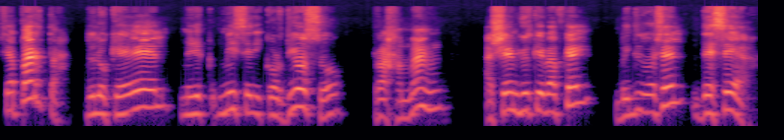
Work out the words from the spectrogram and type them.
se aparta de lo que el misericordioso Rahamán, Hashem Yud Kei Vav Kei, bendito es él, desea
